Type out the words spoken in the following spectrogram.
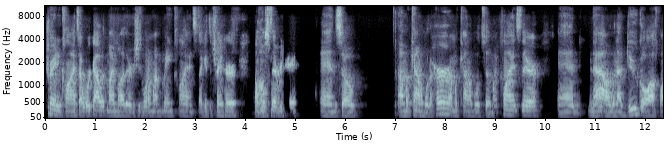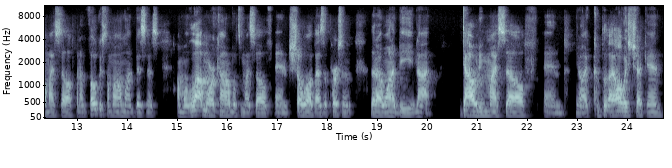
training clients. I work out with my mother. She's one of my main clients. I get to train her almost awesome. every day. And so I'm accountable to her. I'm accountable to my clients there. And now when I do go off by myself and I'm focused on my online business, I'm a lot more accountable to myself and show up as a person that I want to be, not doubting myself. And, you know, I compl- I always check in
